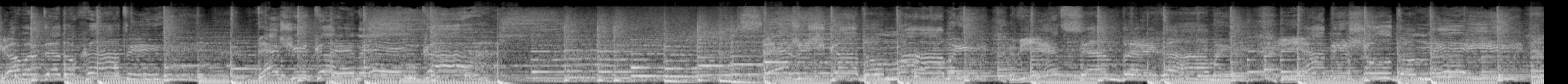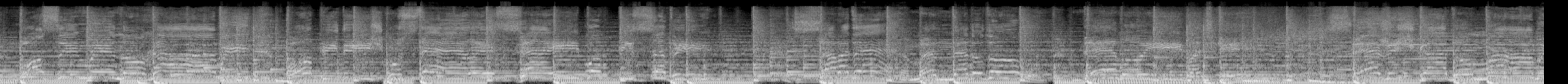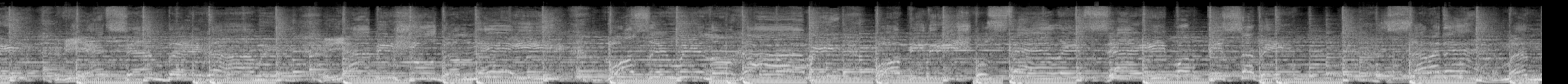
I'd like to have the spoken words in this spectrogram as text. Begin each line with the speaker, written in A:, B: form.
A: що веде до хати. Несем берегами, я біжу до неї, босими ногами, попід річку стелиться і попід сади, заведе мене.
